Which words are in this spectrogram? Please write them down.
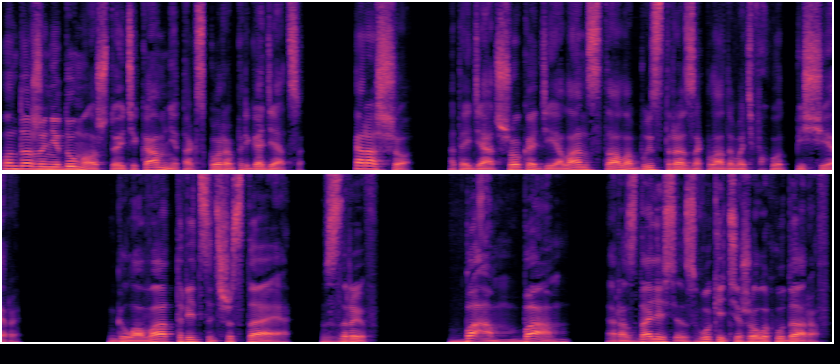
Он даже не думал, что эти камни так скоро пригодятся. Хорошо. Отойдя от шока, Диалан стала быстро закладывать вход пещеры. Глава 36. Взрыв. Бам-бам! Раздались звуки тяжелых ударов.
